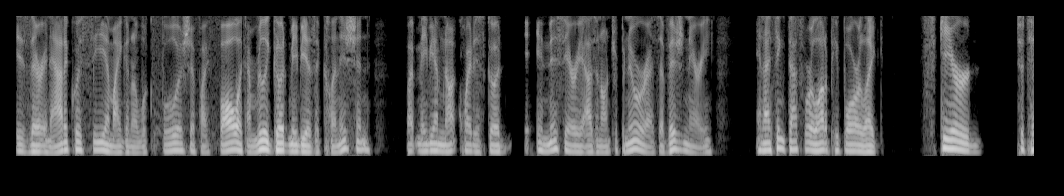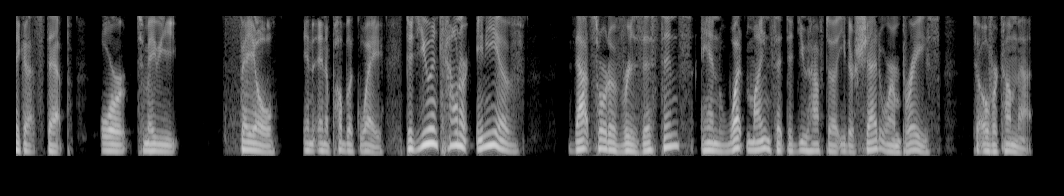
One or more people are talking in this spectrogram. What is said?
is there inadequacy? Am I going to look foolish if I fall? Like I'm really good maybe as a clinician, but maybe I'm not quite as good in this area as an entrepreneur, as a visionary. And I think that's where a lot of people are like scared to take that step or to maybe fail in, in a public way. Did you encounter any of that sort of resistance? And what mindset did you have to either shed or embrace to overcome that?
